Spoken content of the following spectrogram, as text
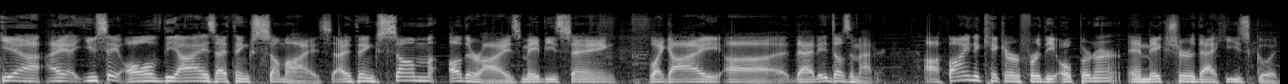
Yeah, I you say all of the eyes. I think some eyes. I think some other eyes may be saying like I uh, that it doesn't matter. Uh, find a kicker for the opener and make sure that he's good.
